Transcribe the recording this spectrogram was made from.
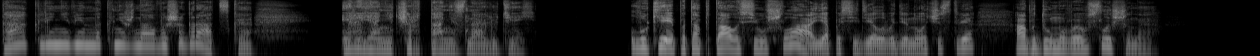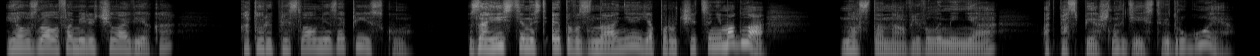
так ли невинна княжна Вышеградская? Или я ни черта не знаю людей? Лукея потопталась и ушла, а я посидела в одиночестве, обдумывая услышанное. Я узнала фамилию человека, который прислал мне записку. За истинность этого знания я поручиться не могла, но останавливало меня от поспешных действий другое.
